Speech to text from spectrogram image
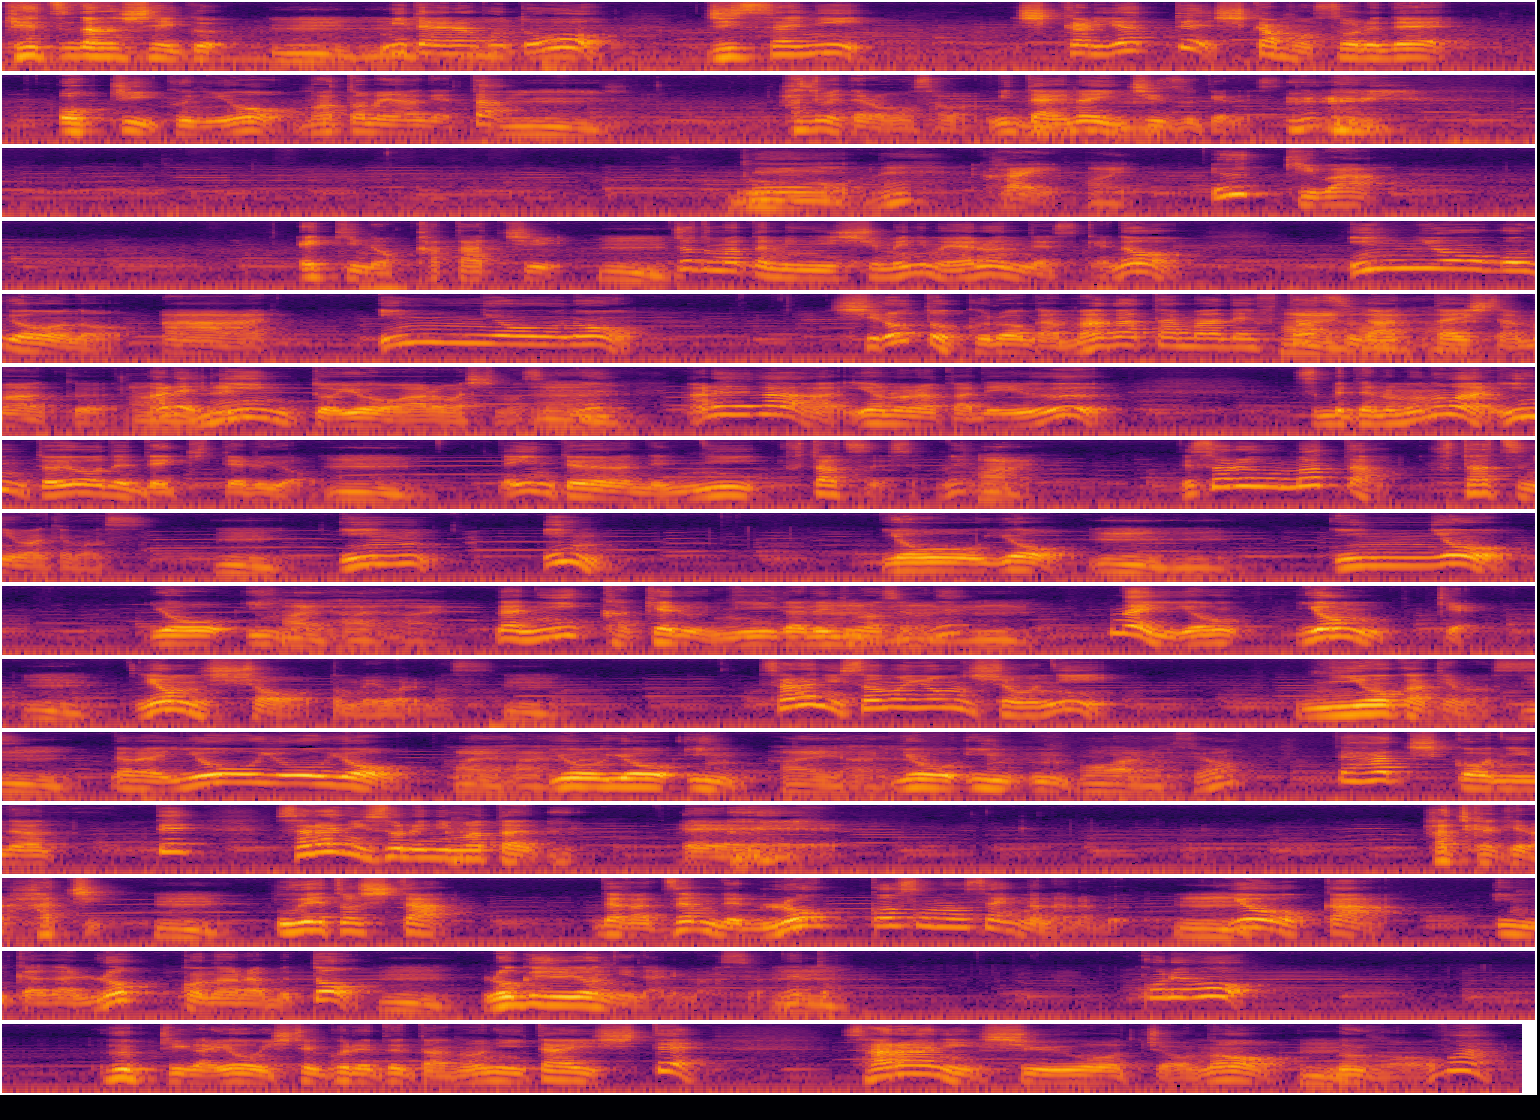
決断していくうんみたいなことを実際にしっかりやってしかもそれで大きい国をまとめ上げたうん。初めての王様みたいな位置づけです。ね。文王ね。はい。はい復帰は駅の形。うん。ちょっとまた2週目にもやるんですけど陰陽五行のあー陰陽の白と黒が勾玉で2つ合体したマーク、あれはいはい。はいあるね。陰と陽を表してますよね、あれが世の中でいう全てのものは陰と陽でできてるよ。うん。で陰と陽なんで 2, 2つですよね。はい。でそれをまた2つに分けます。うん。陰陰陽陽。うんうん。陰陽陽陰、はいはいはい。だ 2×2 ができますよね、うんな 4, 4家。うん。4章とも言われます。うん。さらにその4章に2をかけます、うん。だから陽陽陽陽陽陰陽陰陰わかりますよ。で8個になってさらにそれにまた、えー、8×8 うん。上と下。だから全部で6個その線が並ぶ、うん。陽か陰かが6個並ぶとうん。64になりますよね、うん。とこれを復帰が用意してくれてたのに対してさらに周王朝の文王は、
